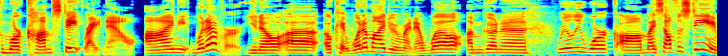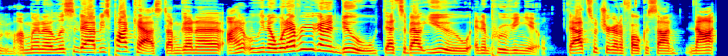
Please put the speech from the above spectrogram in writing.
a more calm state right now. I need whatever, you know. Uh, okay, what am I doing right now? Well, I'm gonna really work on my self esteem. I'm gonna listen to Abby's podcast. I'm gonna, I don't, you know, whatever you're gonna do that's about you and improving you. That's what you're gonna focus on, not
